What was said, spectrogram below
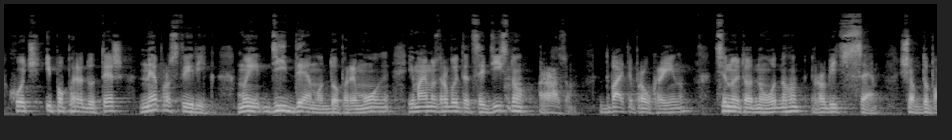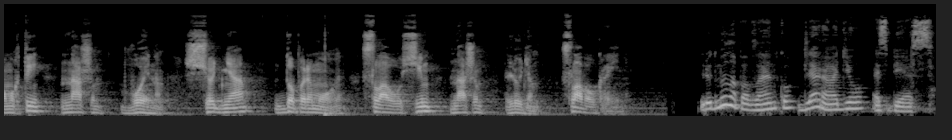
хоч і попереду теж непростий рік. Ми дійдемо до перемоги і маємо зробити це дійсно разом. Дбайте про Україну, цінуйте одне одного і робіть все, щоб допомогти нашим воїнам щодня до перемоги. Слава усім нашим людям! Слава Україні! Людмила Павленко для Радіо СБС.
